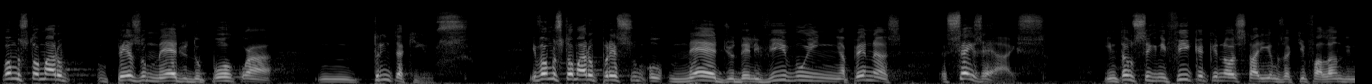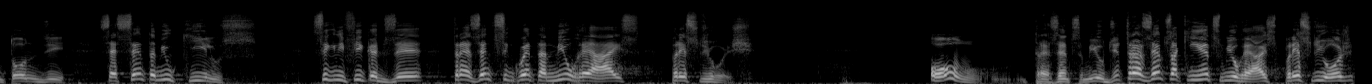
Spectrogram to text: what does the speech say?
Vamos tomar o peso médio do porco a hum, 30 quilos. E vamos tomar o preço médio dele vivo em apenas 6 reais. Então significa que nós estaríamos aqui falando em torno de 60 mil quilos. Significa dizer 350 mil reais preço de hoje ou 300 mil, de 300 a 500 mil reais, preço de hoje,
